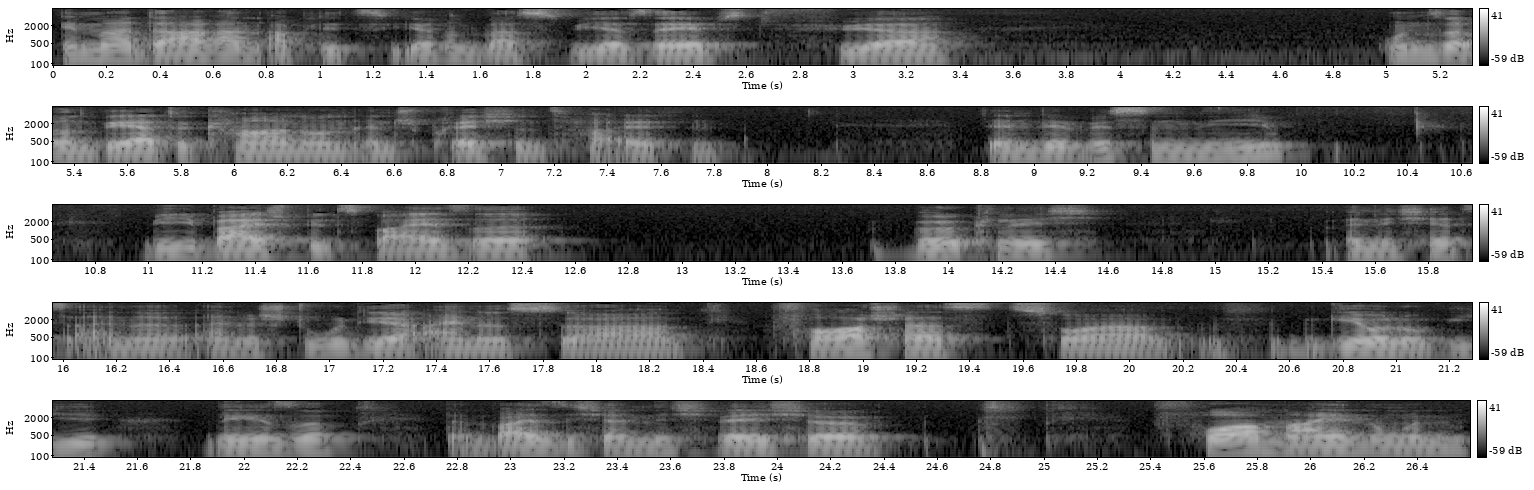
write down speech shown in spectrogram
immer daran applizieren, was wir selbst für unseren Wertekanon entsprechend halten. Denn wir wissen nie, wie beispielsweise wirklich, wenn ich jetzt eine, eine Studie eines äh, Forschers zur Geologie lese, dann weiß ich ja nicht, welche Vormeinungen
